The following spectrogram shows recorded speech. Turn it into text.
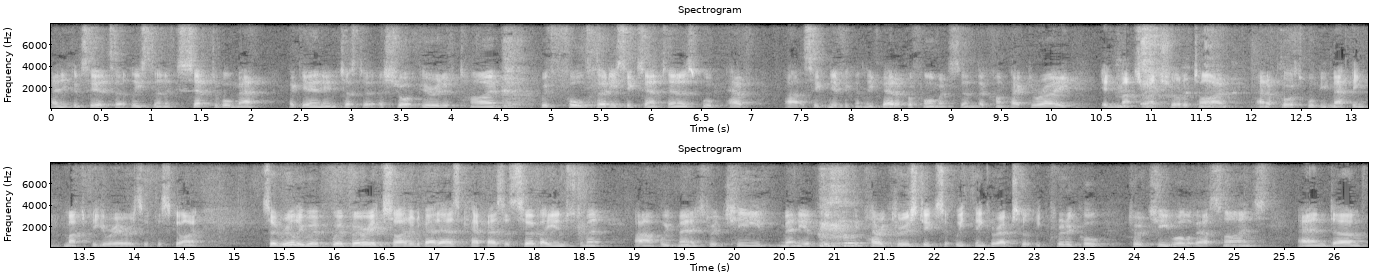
and you can see it's at least an acceptable map. Again, in just a, a short period of time, with full 36 antennas, we'll have uh, significantly better performance than the compact array in much, much shorter time. And of course, we'll be mapping much bigger areas of the sky. So, really, we're, we're very excited about ASKAP as a survey instrument. Uh, we've managed to achieve many of the, the, characteristics that we think are absolutely critical to achieve all of our science. And um,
